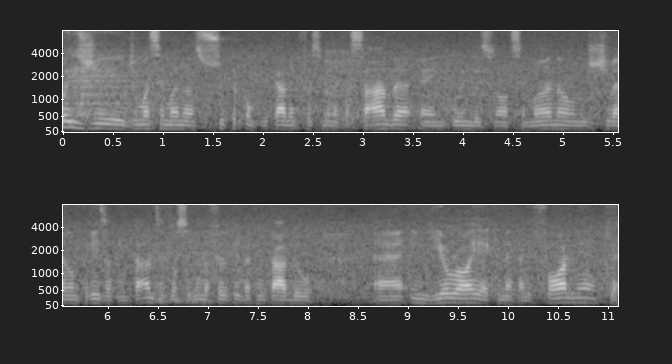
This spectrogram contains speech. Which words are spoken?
Depois de, de, uma semana super complicada, que foi semana passada, é, incluindo esse final de semana, onde tiveram três atentados. Então, segunda-feira teve atentado é, em Gilroy, aqui na Califórnia, que é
